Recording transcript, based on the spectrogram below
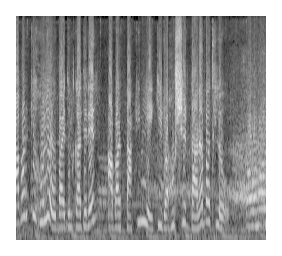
আবার কি হলো ওবায়দুল কাদেরের? আবার তাকে নিয়ে কি রহস্যের দানা বাঁধল? সময়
